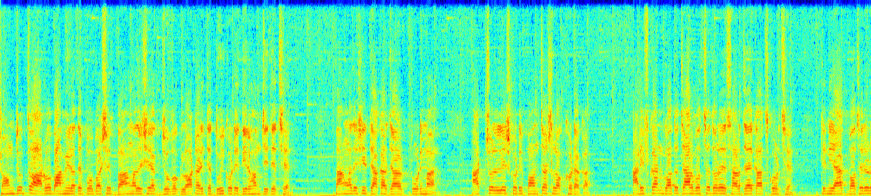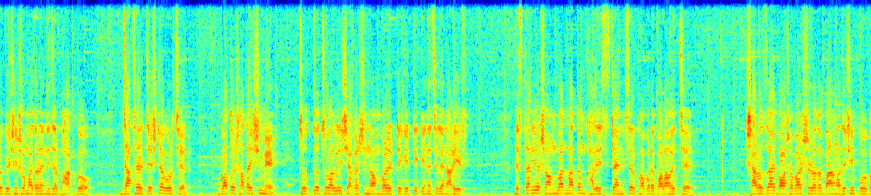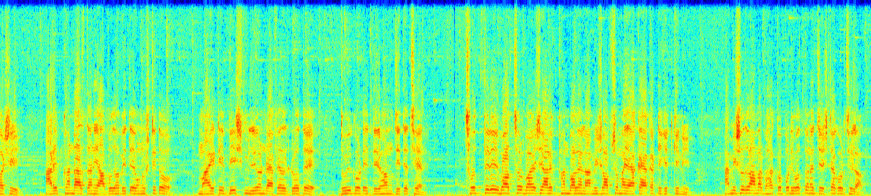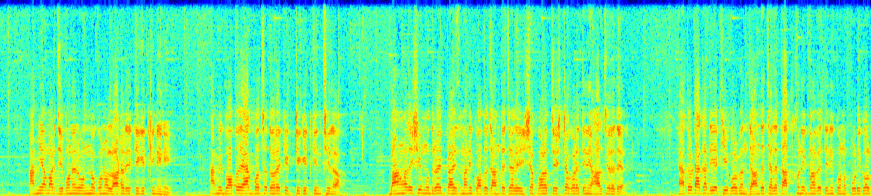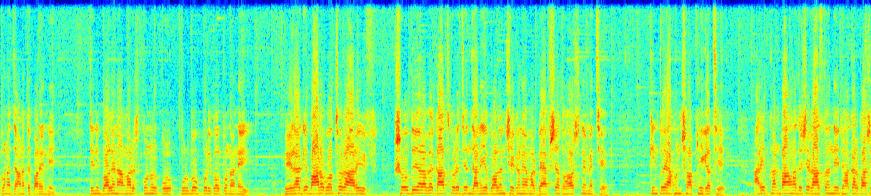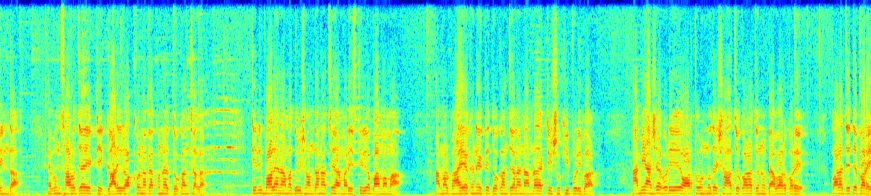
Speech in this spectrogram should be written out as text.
সংযুক্ত আরব আমিরাতে প্রবাসী বাংলাদেশি এক যুবক লটারিতে দুই কোটি দিরহাম জিতেছেন। বাংলাদেশি টাকার যার পরিমাণ আটচল্লিশ কোটি পঞ্চাশ লক্ষ টাকা। আরিফ খান গত চার বছর ধরে সারজায় কাজ করছেন। তিনি এক বছরেরও বেশি সময় ধরে নিজের ভাগ্য যাচাইয়ের চেষ্টা করছেন। গত সাতাইশ মে চোদ্দ চুয়াল্লিশ একাশি নম্বরের টিকিটটি কিনেছিলেন আরিফ। স্থানীয় সংবাদ মাধ্যম খালিজ টাইমসের খবরে বলা হয়েছে শারজায় বসবাসরত বাংলাদেশি প্রবাসী আরিফ খান রাজধানী আবুধাবিতে অনুষ্ঠিত মাইটি বিশ মিলিয়ন রাফেল ড্রোতে দুই কোটি দিরহাম জিতেছেন। ছত্রিশ বছর বয়সী আরিফ খান বলেন, আমি সবসময় একা একা টিকিট কিনি। আমি শুধু আমার ভাগ্য পরিবর্তনের চেষ্টা করছিলাম। আমি আমার জীবনের অন্য কোনো লটারি টিকিট কিনিনি। আমি গত এক বছর ধরে টিকিট কিনছিলাম। বাংলাদেশি মুদ্রায় প্রাইজ মানি কত জানতে চাইলে হিসাব করার চেষ্টা করে তিনি হাল ছেড়ে দেন। এত টাকা দিয়ে কি করবেন জানতে চাইলে তাৎক্ষণিকভাবে তিনি কোনো পরিকল্পনা জানাতে পারেননি। তিনি বলেন, আমার কোনো পূর্ব পরিকল্পনা নেই। এর আগে বারো বছর আরিফ সৌদি আরবে কাজ করেছেন জানিয়ে বলেন, সেখানে আমার ব্যবসা ধস নেমেছে। কিন্তু এখন সব ঠিক আছে। আরিফ খান বাংলাদেশের রাজধানী ঢাকার বাসিন্দা এবং সারজায় একটি গাড়ি রক্ষণাবেক্ষণের দোকান চালান। তিনি বলেন, আমার দুই সন্তান আছে, আমার স্ত্রী ও বাবা মা। আমার ভাই এখানে একটি দোকান চালান, আমরা একটি সুখী পরিবার। আমি আশা করি অর্থ অন্যদের সাহায্য করার জন্য ব্যবহার করে করা যেতে পারে।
